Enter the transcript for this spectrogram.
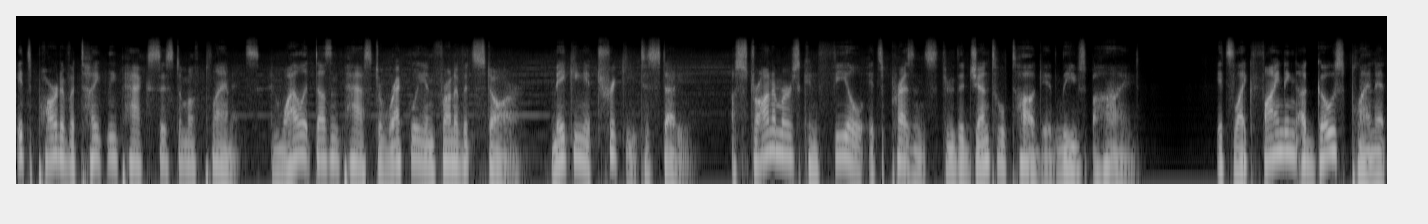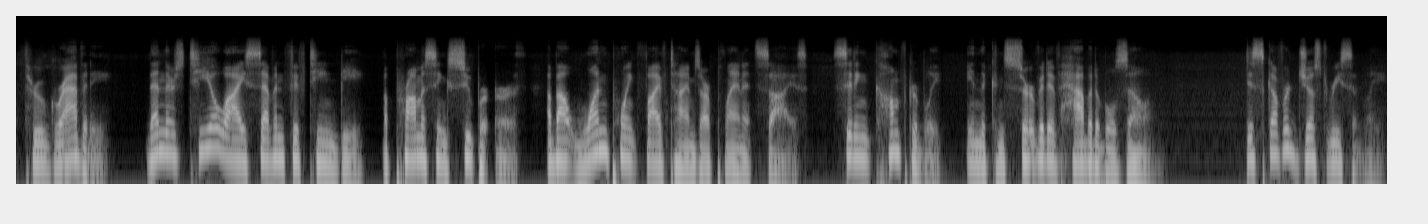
It's part of a tightly packed system of planets, and while it doesn't pass directly in front of its star, making it tricky to study, astronomers can feel its presence through the gentle tug it leaves behind. It's like finding a ghost planet through gravity. Then there's TOI 715b, a promising super-Earth, about 1.5 times our planet's size, sitting comfortably in the conservative habitable zone. Discovered just recently,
